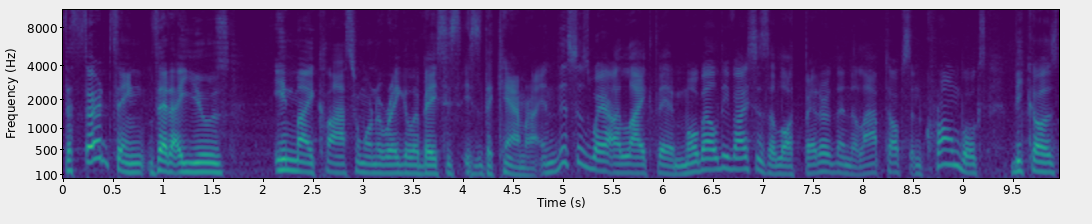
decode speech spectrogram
The third thing that I use in my classroom on a regular basis is the camera. And this is where I like the mobile devices a lot better than the laptops and Chromebooks because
